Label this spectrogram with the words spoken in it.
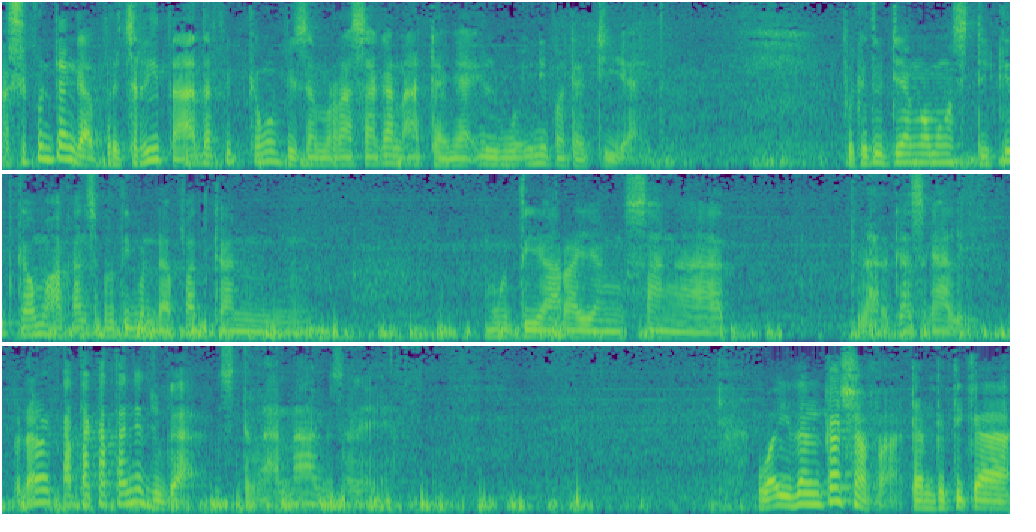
meskipun dia nggak bercerita tapi kamu bisa merasakan adanya ilmu ini pada dia itu begitu dia ngomong sedikit kamu akan seperti mendapatkan mutiara yang sangat berharga sekali. Padahal kata-katanya juga sederhana misalnya ya. Wa dan ketika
